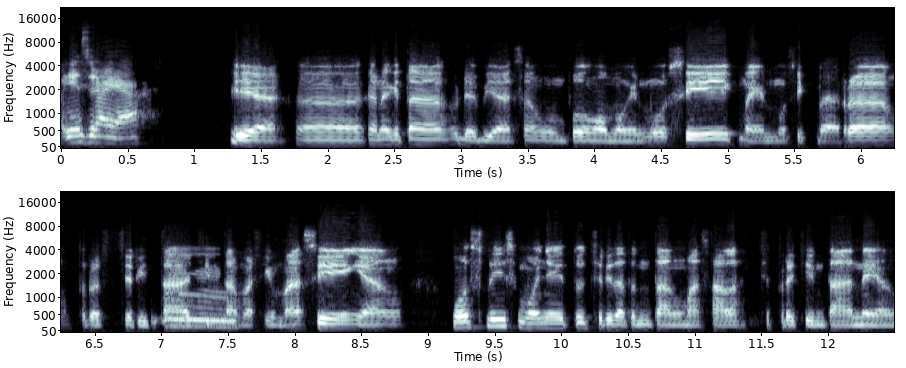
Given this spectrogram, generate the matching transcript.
ya Zra ya. Iya, uh, karena kita udah biasa ngumpul ngomongin musik, main musik bareng, terus cerita hmm. cinta masing-masing yang mostly semuanya itu cerita tentang masalah percintaannya yang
